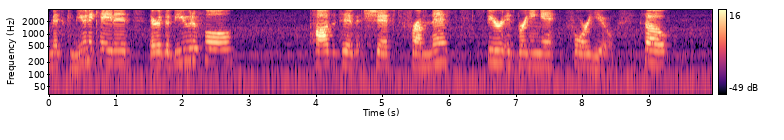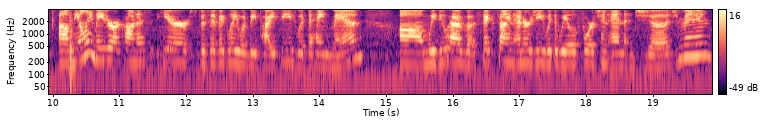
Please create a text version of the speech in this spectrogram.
miscommunicated. There's a beautiful positive shift from this Spirit is bringing it for you. So, um, the only major arcanas here specifically would be Pisces with the Hanged Man. Um, we do have fixed sign energy with the Wheel of Fortune and Judgment,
